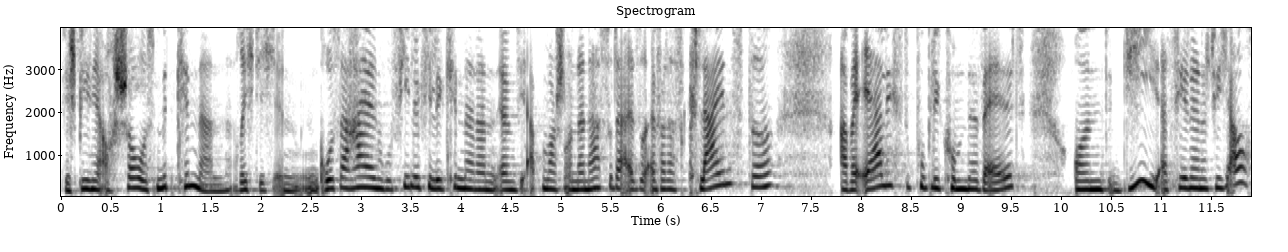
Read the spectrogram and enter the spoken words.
Wir spielen ja auch Shows mit Kindern, richtig in großer Hallen, wo viele, viele Kinder dann irgendwie abmoschen. Und dann hast du da also einfach das kleinste aber ehrlichste Publikum der Welt. Und die erzählen dann natürlich auch,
